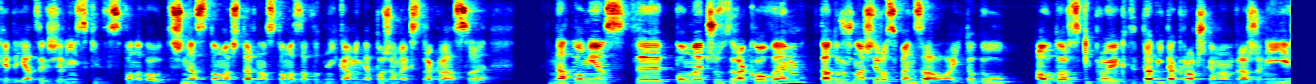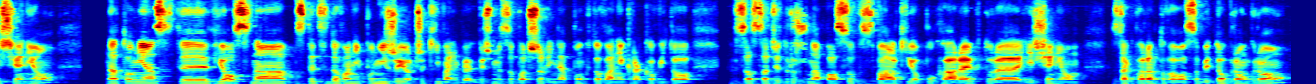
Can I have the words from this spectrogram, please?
kiedy Jacek Zieliński dysponował 13-14 zawodnikami na poziomie ekstraklasy. Natomiast y, po meczu z Rakowem ta drużyna się rozpędzała i to był autorski projekt Dawida Kroczka, mam wrażenie, jesienią. Natomiast y, wiosna zdecydowanie poniżej oczekiwań, bo jakbyśmy zobaczyli na punktowanie Krakowi, to w zasadzie drużyna pasów z walki o puchary, które jesienią zagwarantowała sobie dobrą grą,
